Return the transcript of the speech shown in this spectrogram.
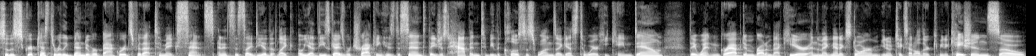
so the script has to really bend over backwards for that to make sense. And it's this idea that, like, oh, yeah, these guys were tracking his descent. They just happened to be the closest ones, I guess, to where he came down. They went and grabbed him, brought him back here, and the magnetic storm, you know, takes out all their communications. So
